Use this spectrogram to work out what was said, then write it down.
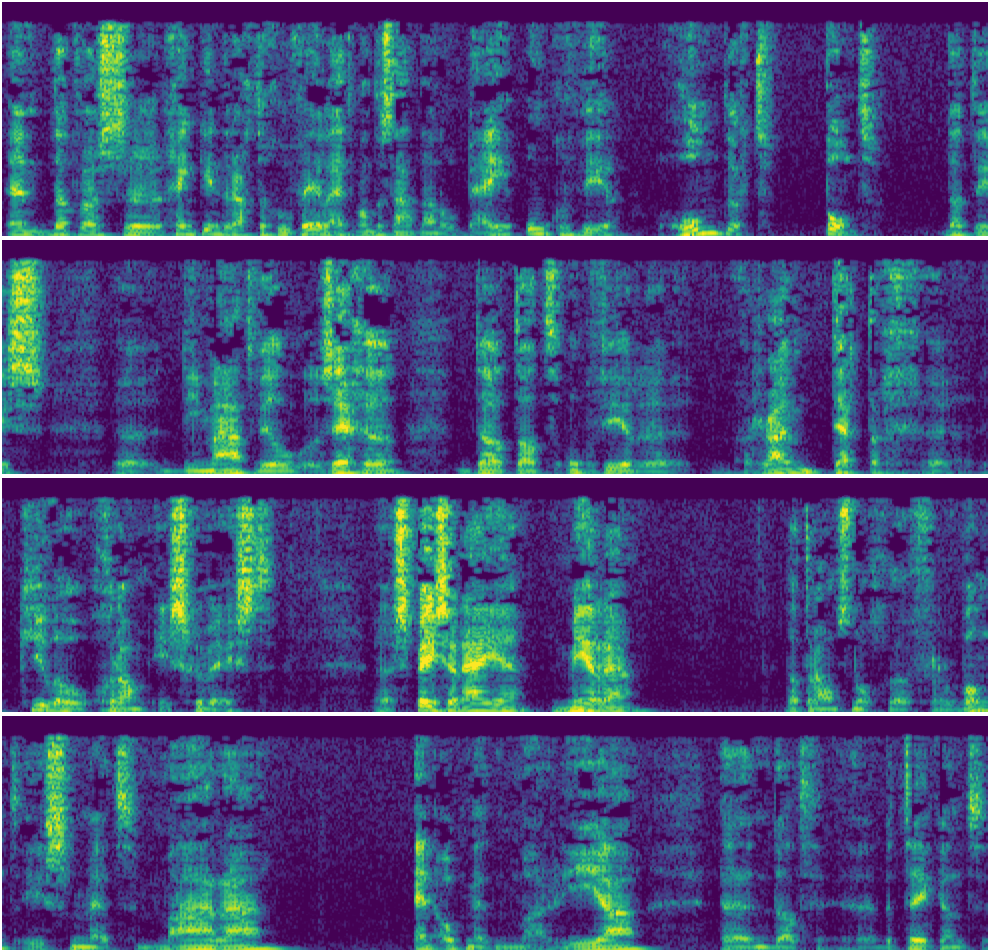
En dat was uh, geen kinderachtige hoeveelheid, want er staat nou nog bij ongeveer 100 pond. Dat is, die maat wil zeggen dat dat ongeveer ruim 30 kilogram is geweest. specerijen, mirre, dat trouwens nog verwant is met Mara, en ook met Maria. En dat betekent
